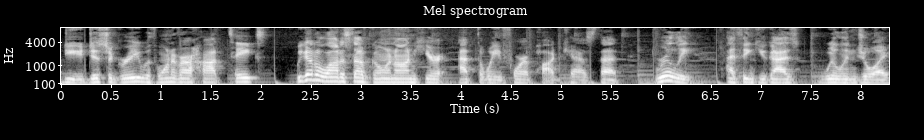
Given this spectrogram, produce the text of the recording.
Do you disagree with one of our hot takes? We got a lot of stuff going on here at the Wait For It podcast that really I think you guys will enjoy.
